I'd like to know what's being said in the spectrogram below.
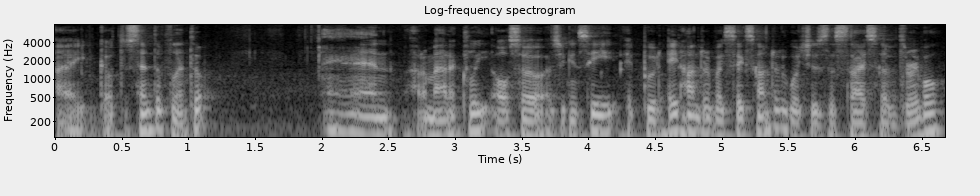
I go to send to Flinto and automatically also as you can see it put 800 by 600 which is the size of Dribbble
